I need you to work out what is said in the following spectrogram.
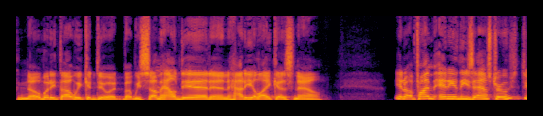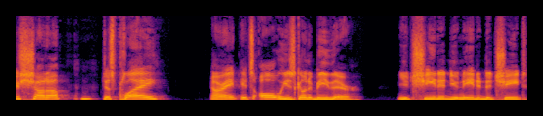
Nobody thought we could do it, but we somehow did. And how do you like us now? You know, if I'm any of these Astros, just shut up, just play. All right, it's always going to be there. You cheated. You needed to cheat,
